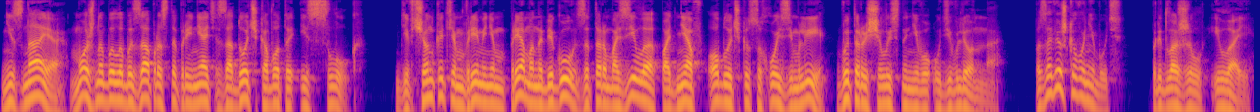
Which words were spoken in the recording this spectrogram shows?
Не зная, можно было бы запросто принять за дочь кого-то из слуг. Девчонка тем временем прямо на бегу затормозила, подняв облачко сухой земли, вытаращилась на него удивленно. «Позовешь кого-нибудь?» — предложил Илай.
